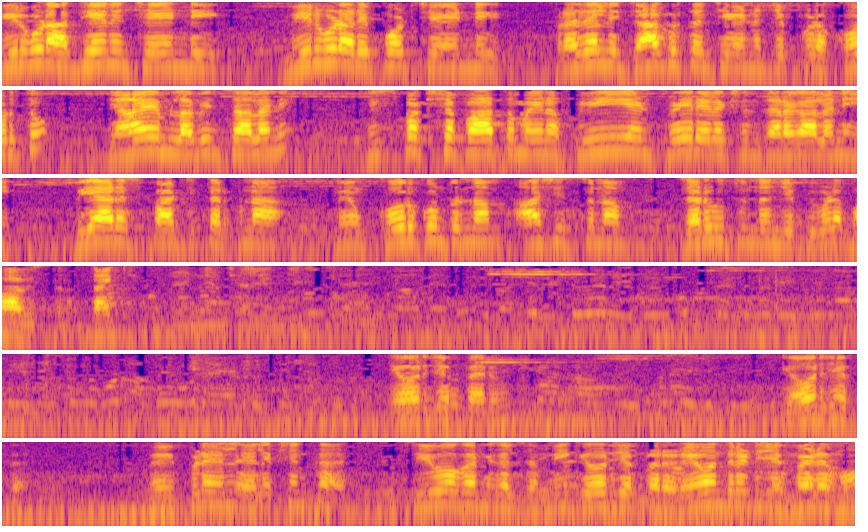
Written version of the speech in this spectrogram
మీరు కూడా అధ్యయనం చేయండి. మీరు కూడా రిపోర్ట్ చేయండి. ప్రజల్ని జాగృతం చేయండి అని చెప్పి కూడా కోరుతూ న్యాయం లభించాలని నిష్పక్షపాతమైన ఫ్రీ అండ్ ఫెయిర్ ఎలక్షన్ జరగాలని బీఆర్ఎస్ పార్టీ తరఫున మేము కోరుకుంటున్నాం ఆశిస్తున్నాం జరుగుతుందని చెప్పి కూడా భావిస్తున్నాం. థ్యాంక్ యూ ఎవరు చెప్పారు? ఎవరు చెప్పారు? మేము ఇప్పుడే ఎలక్షన్ సీఓ గారిని కలిసాం. మీకు ఎవరు చెప్పారు? రేవంత్ రెడ్డి చెప్పాడేమో.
